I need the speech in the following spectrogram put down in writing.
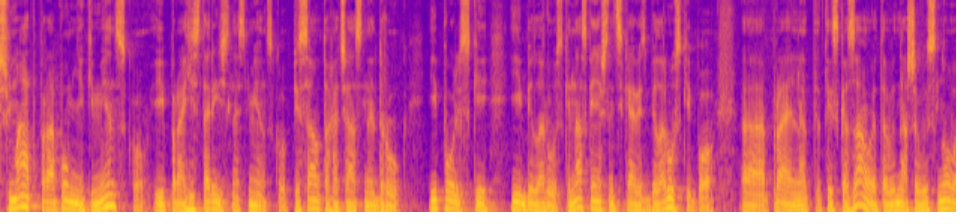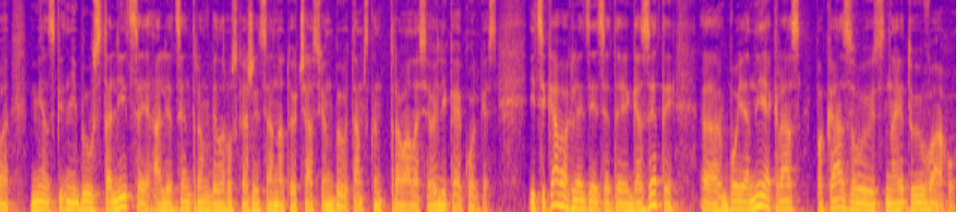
шмат пра помнікі Менску і пра гістарычнасць Менску пісаў тагачасны друг і польскі і беларускі нас конечно цікавіць беларускі бо э, правильно ты, сказаў это вы наша выснова. Менск не быў сталіцай але цэнтрам беларускага жыцця на той час ён быў там скантравалася вялікая колькасць. І цікава глядзець этой газеты э, бо яны якраз паказваюць на этую увагу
